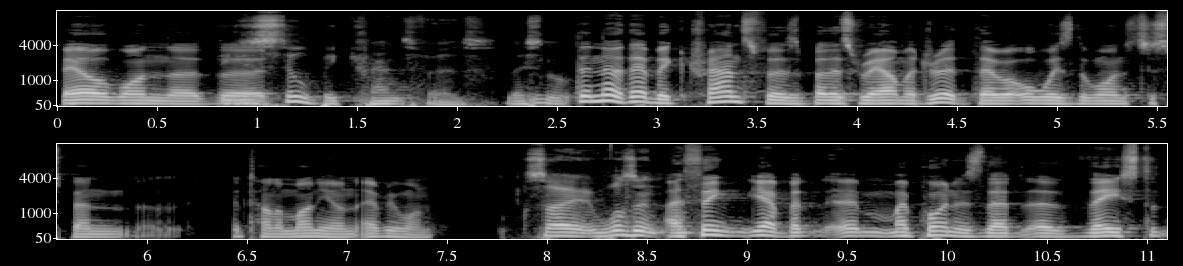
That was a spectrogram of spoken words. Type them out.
Bale won the, These are still big transfers. Let's not. They- No, they're big transfers, but it's Real Madrid. They were always the ones to spend a ton of money on everyone. So it wasn't. I think, yeah, but uh, my point is that uh, they st-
